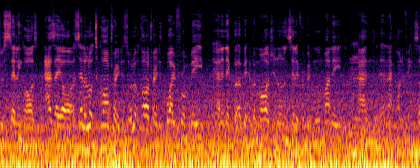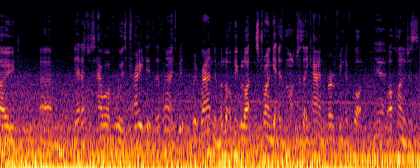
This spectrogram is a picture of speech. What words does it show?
just selling cars as they are. I sell a lot to car traders, so a lot of car traders buy from me, yeah. and then they put a bit of a margin on and sell it for a bit more money, mm. and, and that kind of thing. So. Um, yeah, that's just how I've always traded. I don't know, it's a bit, bit random. A lot of people like to try and get as much as they can for everything they've got. Yeah. But I kind of just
